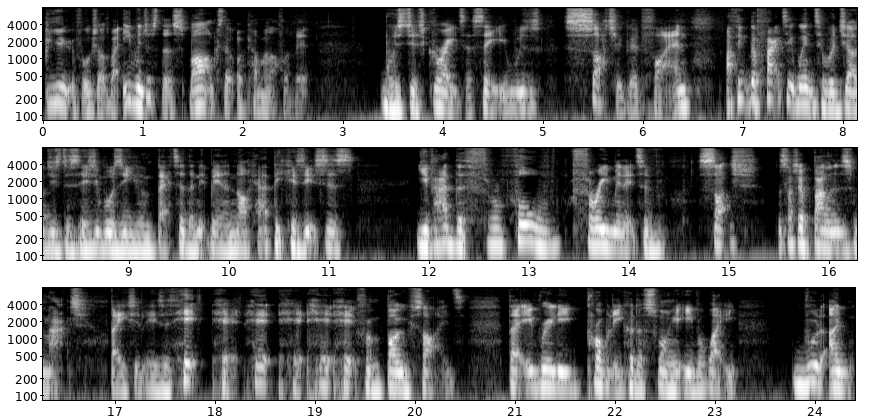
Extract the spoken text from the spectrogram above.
beautiful shots but even just the sparks that were coming off of it was just great to see it was such a good fight and I think the fact it went to a judge's decision was even better than it being a knockout because it's just you've had the th- full three minutes of such such a balanced match basically is hit, hit, hit, hit, hit, hit from both sides. That it really probably could have swung it either way. Would I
